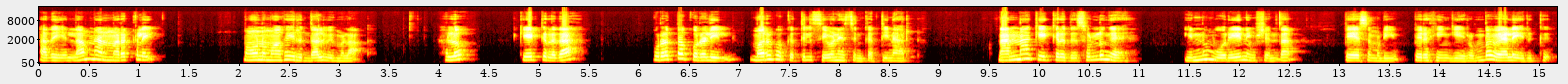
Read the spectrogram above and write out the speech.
அதையெல்லாம் நான் மறக்கலை. மௌனமாக இருந்தாள் விமலா. ஹலோ கேட்கிறதா? உரத்த குரலில் மறுபக்கத்தில் சிவனேசன் கத்தினார். நன்னா கேட்கறது சொல்லுங்க. இன்னும் ஒரே நிமிஷம்தான் பேச முடியும். பிறகு இங்கே ரொம்ப வேலை இருக்கு.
